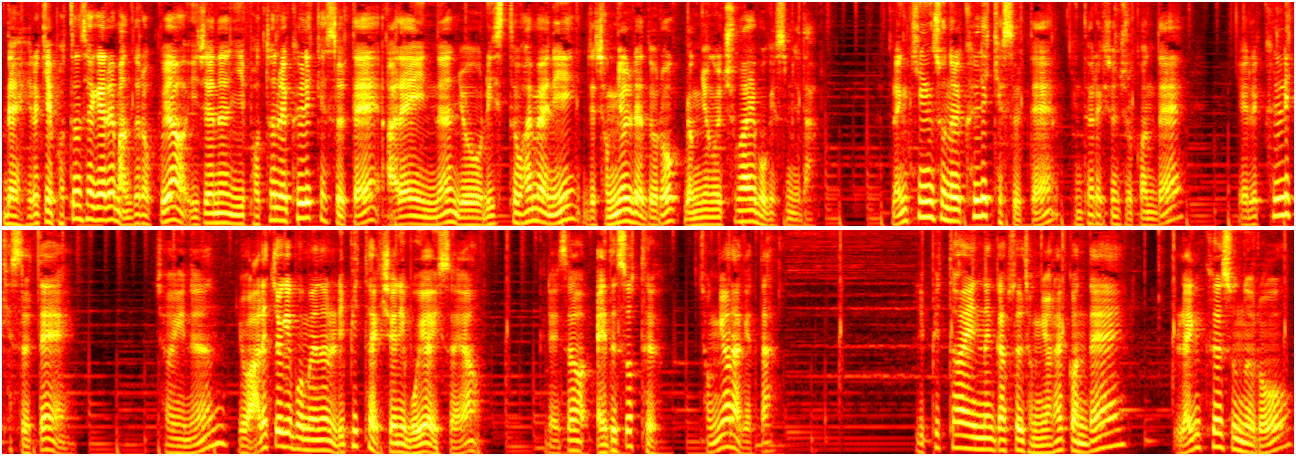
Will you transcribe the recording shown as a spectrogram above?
네 이렇게 버튼 3개를 만들었고요. 이제는 이 버튼을 클릭했을 때 아래에 있는 이 리스트 화면이 이제 정렬되도록 명령을 추가해 보겠습니다 랭킹 순을 클릭했을 때 인터랙션 줄 건데 얘를 클릭했을 때 저희는 이 아래쪽에 보면은 리피터 액션이 모여 있어요. 그래서 add sort 정렬하겠다. 리피터에 있는 값을 정렬할 건데 랭크 순으로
